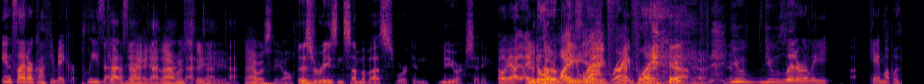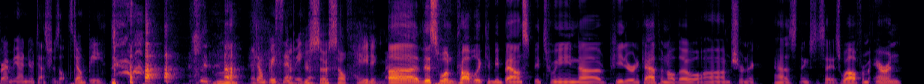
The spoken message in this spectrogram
inside our coffee maker. Please give That- us yeah, that. yeah, that- that, that- was that- the that- that. that was the ultimate. There's a reason some of us work in New York City. Oh yeah, a With notably delightfully rat-free rat-free. place. Yeah. yeah, yeah. You you literally came up with Remy on your test results. Don't be Mm. don't be snippy. You're so self-hating, man. Uh, this one probably can be bounced between uh, Peter and Katherine, although uh, I'm sure Nick has things to say as well. From Aaron,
